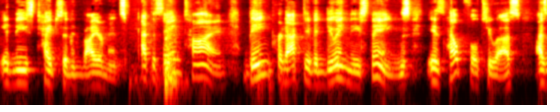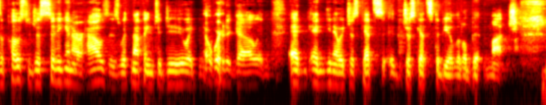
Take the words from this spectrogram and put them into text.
in these types of environments. At the same time, being productive and doing these things is helpful to us as opposed to just sitting in our houses with nothing to do and nowhere to go and and, and you know it just gets it just gets to be a little bit much.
